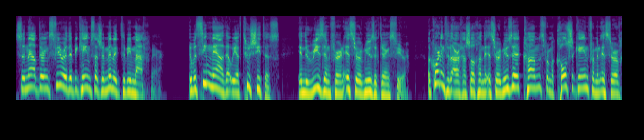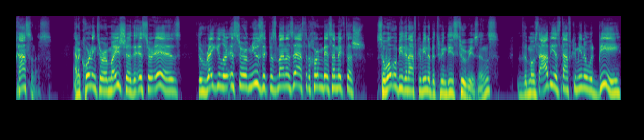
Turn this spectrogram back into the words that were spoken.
so now during Sphira, there became such a minig to be machmer. It would seem now that we have two shitas in the reason for an Isser of music during Sphira. According to the Aruch HaShulchan, the Isser of music comes from a kol shekain from an Isser of chasanas. And according to Ramesha, the Isser is the regular Isser of music bisman after the Churban Beis HaMikdash. So what would be the nafkamina between these two reasons? The most obvious nafkamina would be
